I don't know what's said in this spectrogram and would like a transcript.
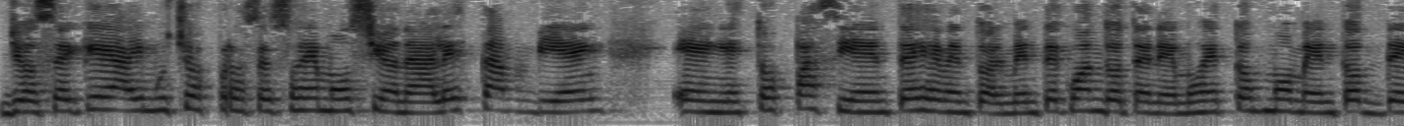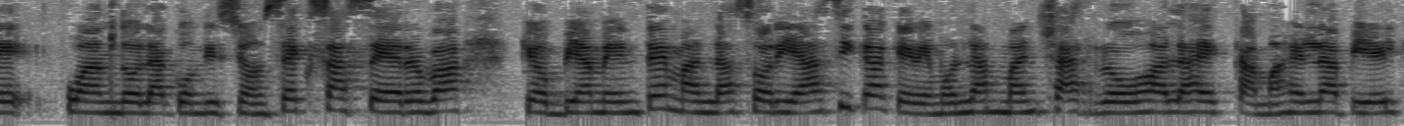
Yo sé que hay muchos procesos emocionales también en estos pacientes, eventualmente cuando tenemos estos momentos de cuando la condición se exacerba, que obviamente más la psoriásica, que vemos las manchas rojas, las escamas en la piel,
